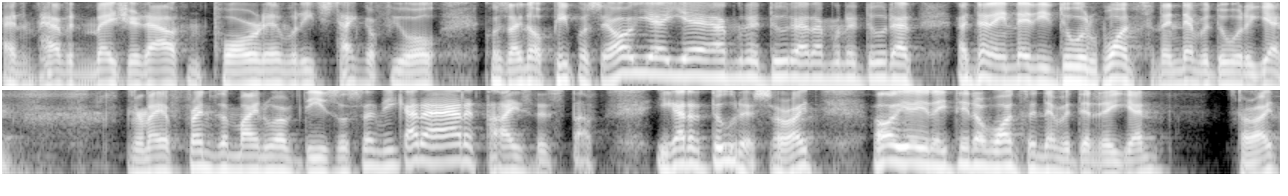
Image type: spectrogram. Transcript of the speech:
and have it measured out and pour it in with each tank of fuel. Because I know people say, "Oh yeah, yeah, I'm going to do that, I'm going to do that," and then they, they do it once and they never do it again. And I have friends of mine who have diesel saying, you got to additize this stuff. You got to do this, all right? Oh, yeah, they did it once They never did it again, all right?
